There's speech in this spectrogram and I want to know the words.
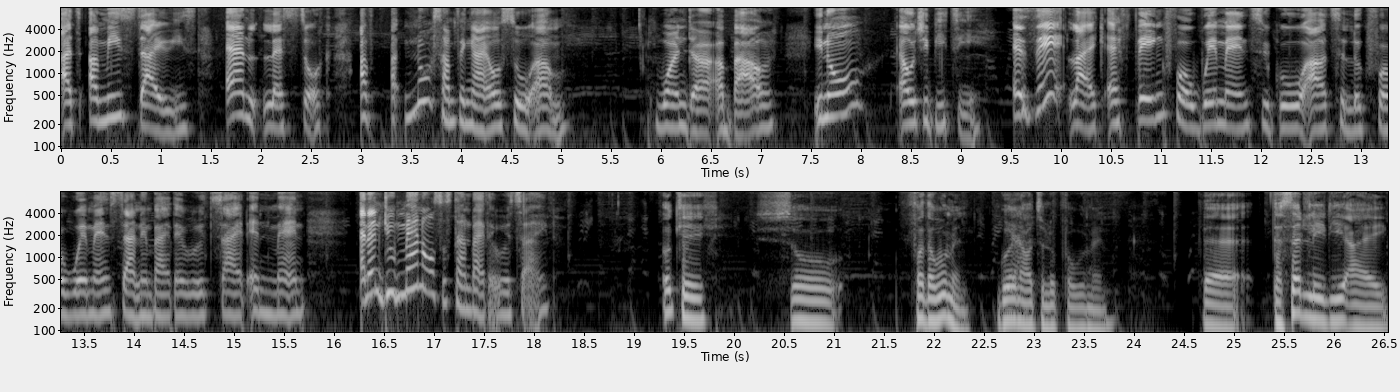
at Amis Diaries. And let's talk. I've, I know something I also um wonder about. You know, LGBT. Is it like a thing for women to go out to look for women standing by the roadside and men? And then do men also stand by the roadside? Okay, so for the women going Yeah. out to look for women, the the said lady I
